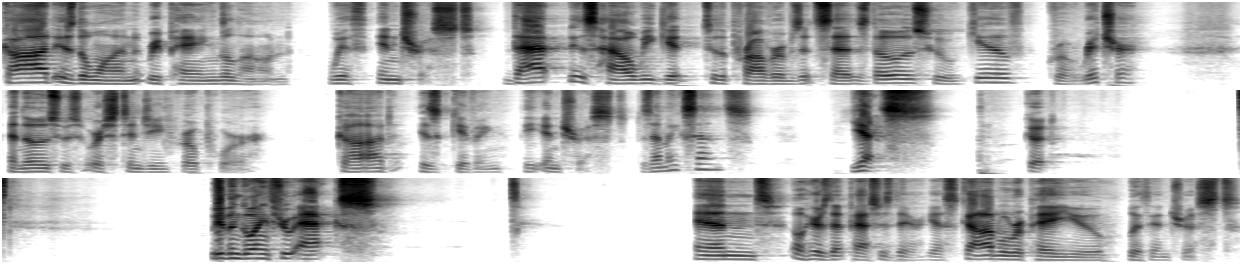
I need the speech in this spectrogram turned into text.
God is the one repaying the loan with interest. That is how we get to the Proverbs that says, those who give grow richer, and those who are stingy grow poorer. God is giving the interest. Does that make sense? Yes. Good. We've been going through Acts. And, oh, here's that passage there. Yes, God will repay you with interest.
